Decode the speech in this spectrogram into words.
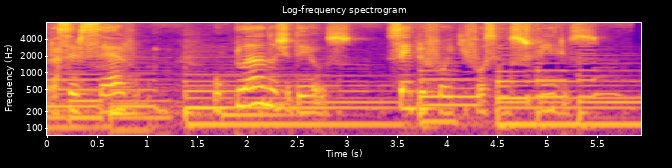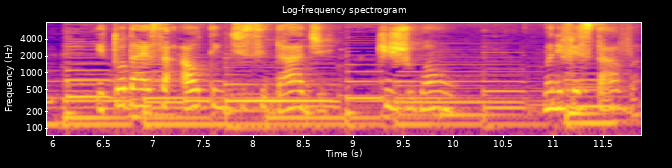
para ser servo. O plano de Deus sempre foi que fôssemos filhos. E toda essa autenticidade que João manifestava,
